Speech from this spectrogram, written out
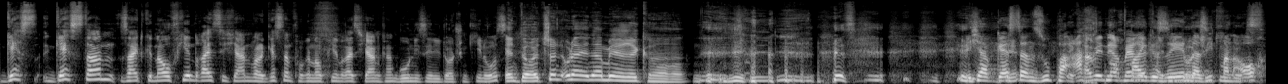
gest, gestern, seit genau 34 Jahren, weil gestern vor genau 34 Jahren kam Goonies in die deutschen Kinos. In Deutschland oder in Amerika? ich habe gestern Super 8 nochmal gesehen, da sieht man Kinos. auch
